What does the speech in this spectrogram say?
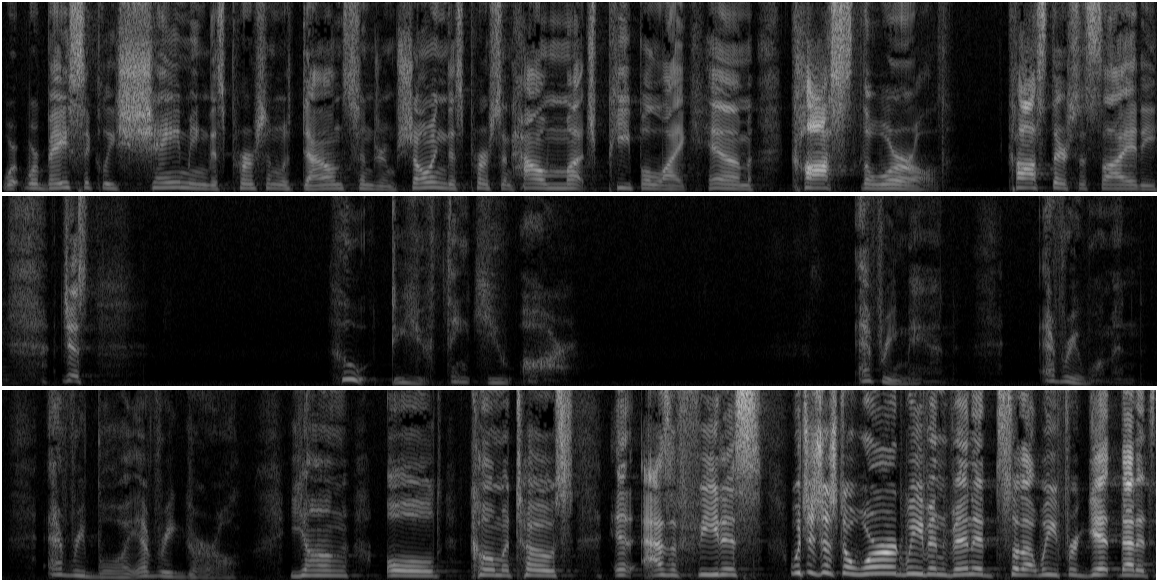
were, were, basically shaming this person with Down syndrome, showing this person how much people like him cost the world, cost their society. Just, who do you think you are? Every man, every woman, every boy, every girl, young, old, comatose, as a fetus, which is just a word we've invented so that we forget that it's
